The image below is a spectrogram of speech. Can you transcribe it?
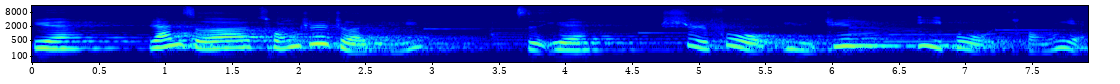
曰：“然则从之者愚。”子曰：“是父与君亦不从也。”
